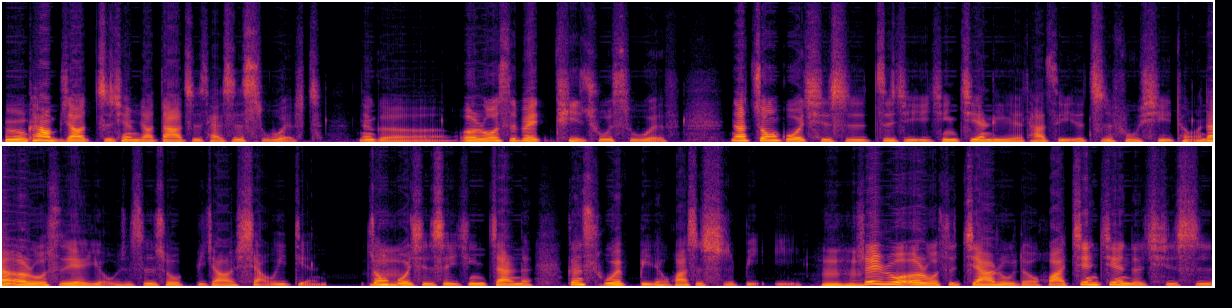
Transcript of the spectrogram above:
我们看到比较之前比较大的制裁是 SWIFT。那个俄罗斯被踢出 SWIFT，那中国其实自己已经建立了他自己的支付系统，但俄罗斯也有，只是说比较小一点。中国其实已经占了跟 SWIFT 比的话是十比一，嗯，所以如果俄罗斯加入的话，渐渐的其实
